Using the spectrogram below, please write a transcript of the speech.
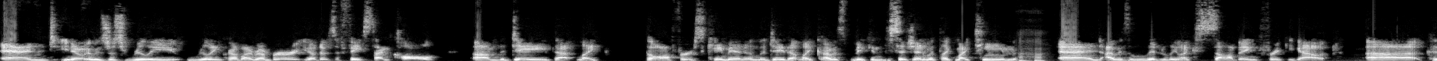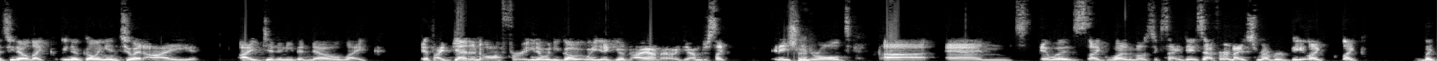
And, you know, it was just really, really incredible. I remember, you know, there was a FaceTime call um, the day that like the offers came in and the day that like I was making the decision with like my team. Uh-huh. And I was literally like sobbing, freaking out. Uh, cause you know, like, you know, going into it, I, I didn't even know like if I get an offer, you know, when you go, when you, you have, I don't know, I'm just like an 18 year old. Uh, and it was like one of the most exciting days ever. And I just remember being like, like, like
